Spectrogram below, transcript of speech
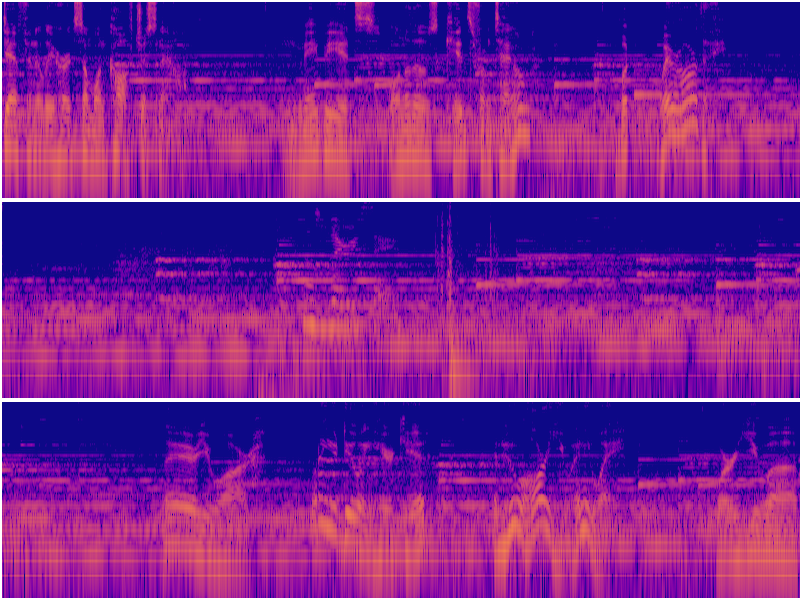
definitely heard someone cough just now. Maybe it's one of those kids from town? But where are they? That was very safe. There you are. What are you doing here, kid? And who are you, anyway? Were you a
